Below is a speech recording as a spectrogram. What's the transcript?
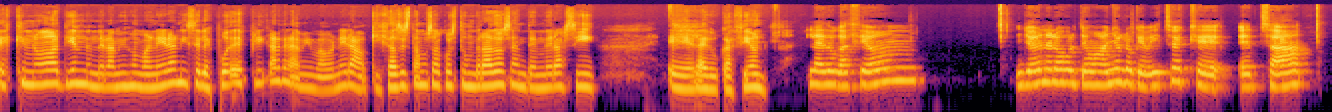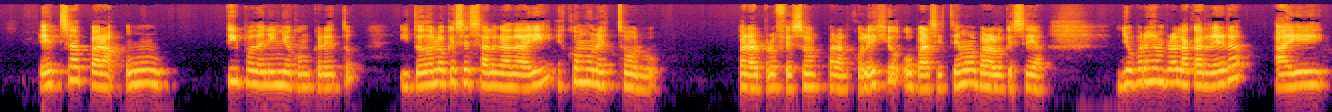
es que no atienden de la misma manera ni se les puede explicar de la misma manera. Quizás estamos acostumbrados a entender así eh, la educación. La educación, yo en los últimos años lo que he visto es que está hecha para un tipo de niño concreto y todo lo que se salga de ahí es como un estorbo para el profesor, para el colegio o para el sistema o para lo que sea. Yo, por ejemplo, en la carrera hay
